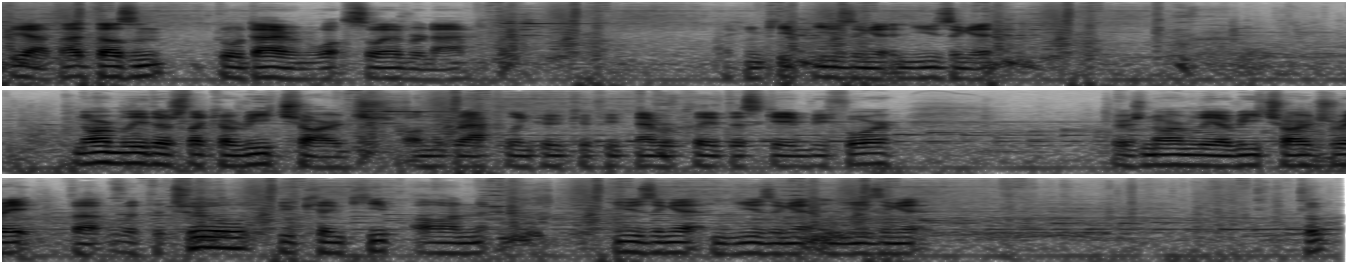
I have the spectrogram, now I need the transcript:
So yeah, that doesn't go down whatsoever now. I can keep using it and using it. Normally there's like a recharge on the grappling hook if you've never played this game before. There's normally a recharge rate, but with the tool you can keep on using it and using it and using it. Oop.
